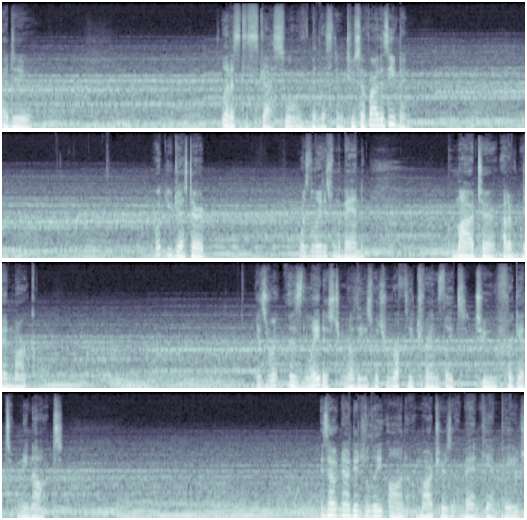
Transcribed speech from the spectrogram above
ado, let us discuss what we've been listening to so far this evening. What you just heard was the latest from the band Martre out of Denmark. His, re- his latest release, which roughly translates to Forget Me Not, is out now digitally on Martre's Bandcamp page,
